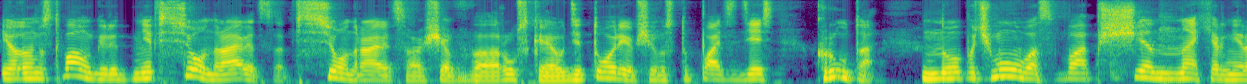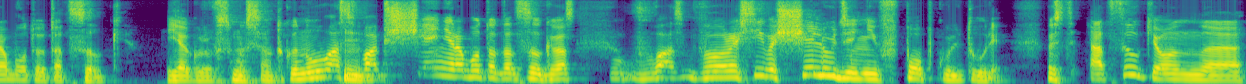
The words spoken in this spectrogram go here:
И вот он выступал, он говорит, мне все нравится, все нравится вообще в русской аудитории, вообще выступать здесь круто. Но почему у вас вообще нахер не работают отсылки? Я говорю, в смысле? Он такой, ну у вас mm. вообще не работают отсылки. У вас, у вас в России вообще люди не в поп-культуре. То есть отсылки он э,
